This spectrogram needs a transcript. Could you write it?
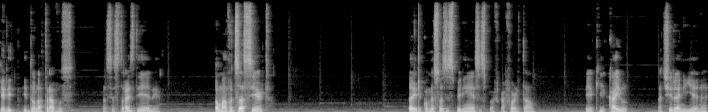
Que ele idolatrava os ancestrais dele. Tomava o desacerto. Daí ele começou as experiências para ficar fortão. Meio que caiu na tirania, né?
